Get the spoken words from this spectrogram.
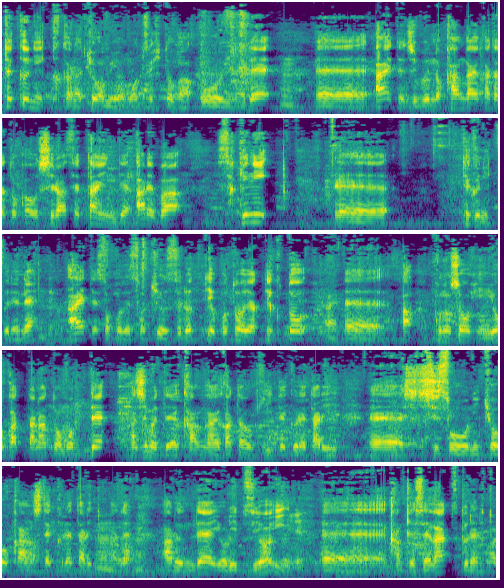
テクニックから興味を持つ人が多いので、えーあえて自分の考え方とかを知らせたいんであれば先に、えーテクニックでね、あえてそこで訴求するっていうことをやっていくと、はい。えーあこの商品良かったなと思って初めて考え方を聞いてくれたり、えー思想に共感してくれたりとかね、あるんでより強い、えー関係性が作れると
